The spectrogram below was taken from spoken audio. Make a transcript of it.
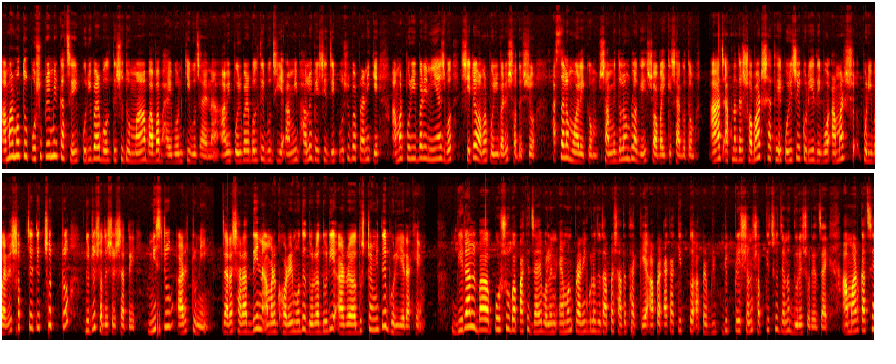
আমার মতো পশুপ্রেমীর কাছে পরিবার বলতে শুধু মা, বাবা ভাই বোন কি বোঝায় না। আমি পরিবার বলতে বুঝি, আমি ভালোবেসে যে পশু বা প্রাণীকে আমার পরিবারে নিয়ে আসব, সেটাও আমার পরিবারের সদস্য। আসসালামু আলাইকুম সামিদুলম ব্লগে সবাইকে স্বাগতম। আজ আপনাদের সবার সাথে পরিচয় করিয়ে দেব আমার পরিবারের সবচেয়ে ছোট্ট দুটো সদস্যের সাথে, মিষ্টু আর টুনি। যারা সারাদিন আমার ঘরের মধ্যে দৌড়াদৌড়ি আর দুষ্টামিতে ভরিয়ে রাখে। বিড়াল বা পশু বা পাখি যাই বলেন, এমন প্রাণীগুলো যদি আপনার সাথে থাকে, আপনার একাকিত্ব, আপনার ডিপ্রেশন সব কিছু যেন দূরে সরে যায়। আমার কাছে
